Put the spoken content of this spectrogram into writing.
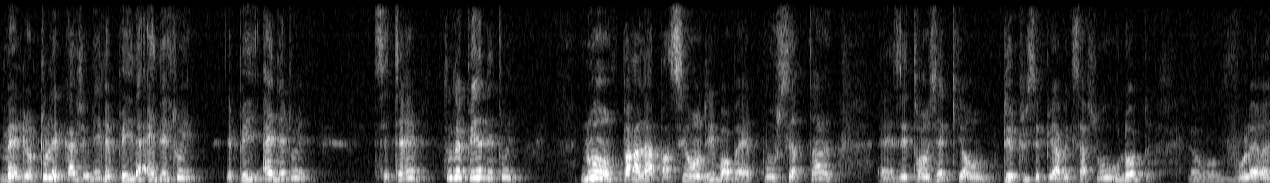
Mais dans tous les cas, je dis, le pays là est détruit. Le pays est détruit. C'est terrible. Tout le pays est détruit. Nous, on parle là parce qu'on dit, bon, ben, pour certains euh, étrangers qui ont détruit ce pays avec Sassou, ou d'autres euh, voleurs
